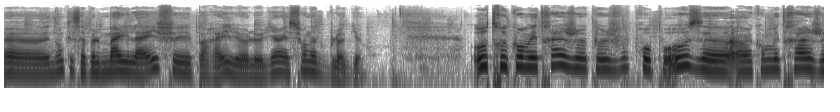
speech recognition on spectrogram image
Euh, donc ça s'appelle My Life et pareil, euh, le lien est sur notre blog. Autre court métrage que je vous propose, euh, un court métrage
